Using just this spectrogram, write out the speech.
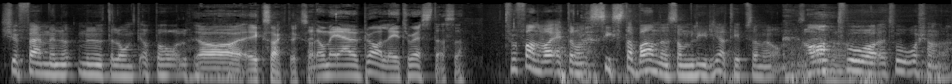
25 minu- minuter långt uppehåll. Ja, exakt, Men exakt. de är jävligt bra late rest alltså. Tror fan det var ett av de sista banden som Lilja tipsade mig om. Ja. Två, två år sedan då.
